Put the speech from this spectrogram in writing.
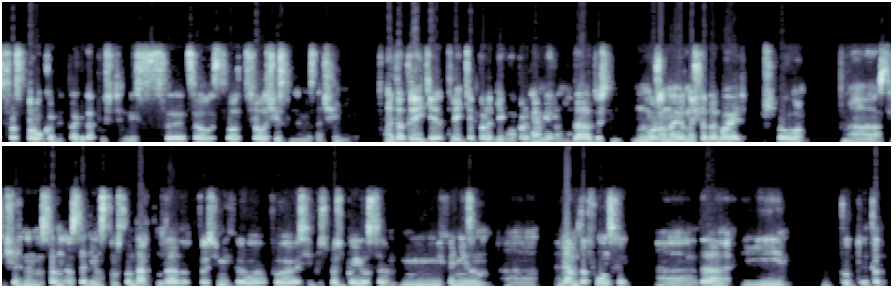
со строками, так, допустим, и с, с целочисленными значениями. Это третья, третья парадигма программирования. Да? То есть можно, наверное, еще добавить, что с очередным, с 11 стандартом, да, то есть в C++ появился механизм а, лямбда-функций, а, да, и тут это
